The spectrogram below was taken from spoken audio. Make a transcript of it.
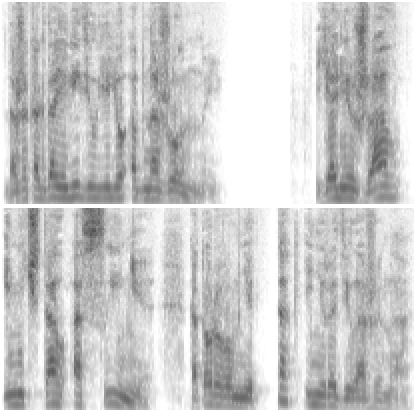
даже когда я видел ее обнаженной. Я лежал и мечтал о сыне, которого мне так и не родила жена.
